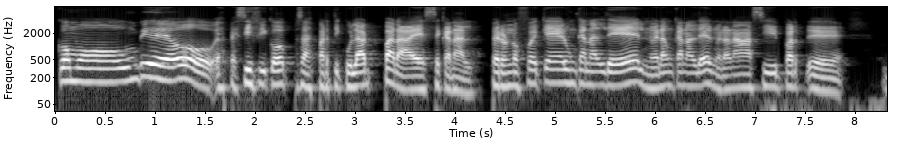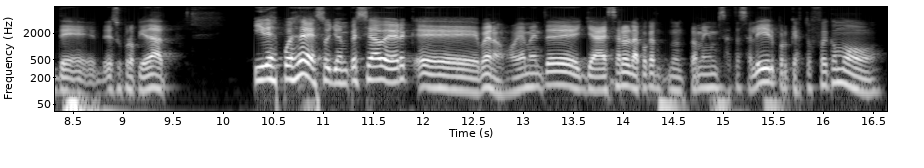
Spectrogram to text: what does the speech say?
como un video específico, o sea, particular para ese canal. Pero no fue que era un canal de él, no era un canal de él, no era nada así par- eh, de, de su propiedad. Y después de eso yo empecé a ver, eh, bueno, obviamente ya esa era la época donde también empezaste a salir, porque esto fue como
